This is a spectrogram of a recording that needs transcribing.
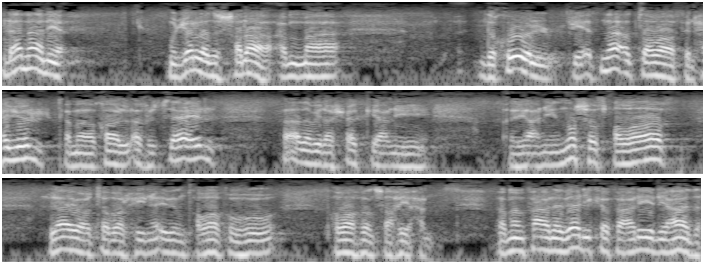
لا مانع مجرد الصلاة أما دخول في أثناء الطواف الحجر كما قال الأخ السائل فهذا بلا شك يعني يعني نصف طواف لا يعتبر حينئذ طوافه طوافا صحيحا. فمن فعل ذلك فعليه الإعادة.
